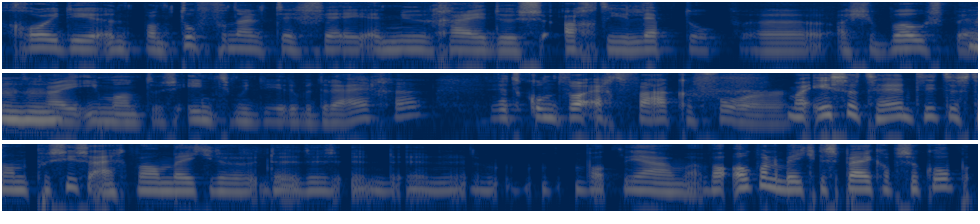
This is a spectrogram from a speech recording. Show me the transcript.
gooide je een pantoffel naar de tv en nu ga je dus achter je laptop, eh, als je boos bent, Mhm. ga je iemand dus intimideren, bedreigen. Het komt wel echt vaker voor. Maar is het, hè? Dit is dan precies eigenlijk wel een beetje de, de, de, wat, ja, wel ook wel een beetje de spijker op zijn kop.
